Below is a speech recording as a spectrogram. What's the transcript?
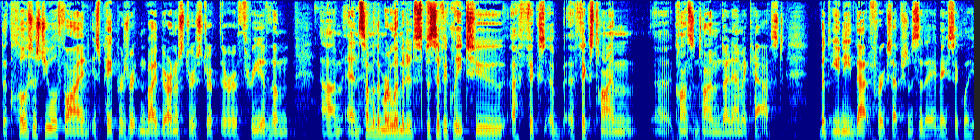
The closest you will find is papers written by Bjarne Stroustrup. There are three of them, um, and some of them are limited specifically to a, fix, a, a fixed time, uh, constant time dynamic cast. But you need that for exceptions today, basically,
